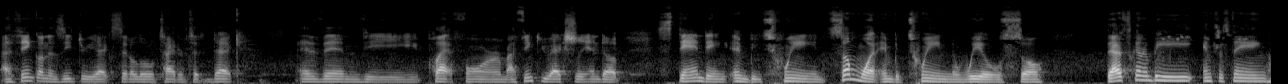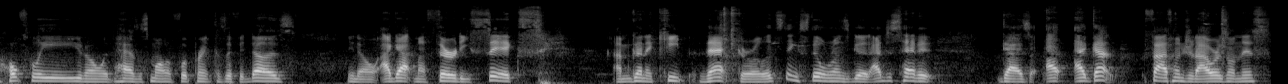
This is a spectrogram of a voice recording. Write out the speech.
I think on the Z3X sit a little tighter to the deck. And then the platform, I think you actually end up standing in between, somewhat in between the wheels. So that's going to be interesting. Hopefully, you know, it has a smaller footprint because if it does, you know, I got my 36 I'm gonna keep that girl. This thing still runs good. I just had it, guys. I I got 500 hours on this,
